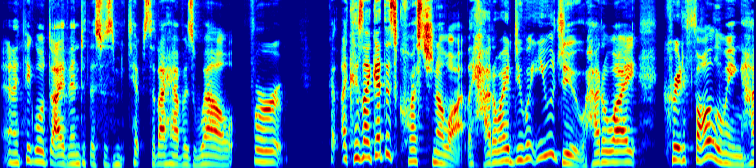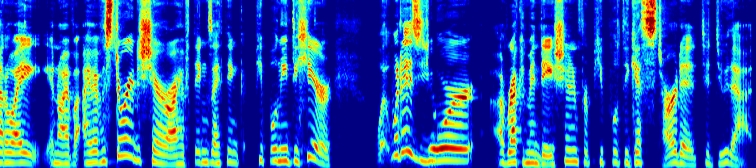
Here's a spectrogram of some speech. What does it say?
And I think we'll dive into this with some tips that I have as well for because I get this question a lot. Like, how do I do what you do? How do I create a following? How do I, you know, I have, I have a story to share, or I have things I think people need to hear. What, what is your uh, recommendation for people to get started to do that?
